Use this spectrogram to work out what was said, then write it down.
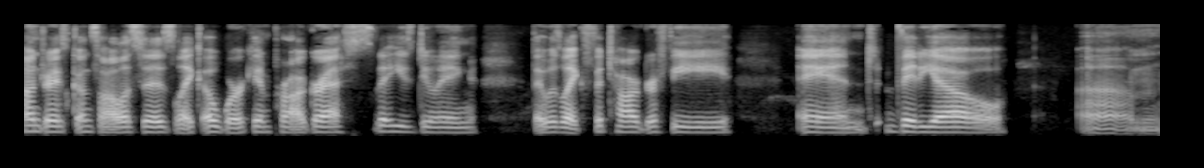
Andres Gonzalez's like a work in progress that he's doing that was like photography and video um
